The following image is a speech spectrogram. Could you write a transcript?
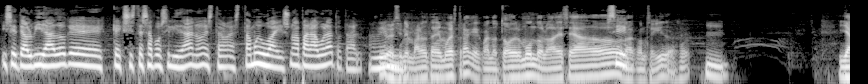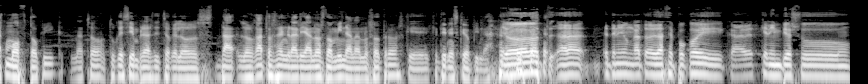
y se te ha olvidado que, que existe esa posibilidad, ¿no? Está, está muy guay, es una parábola total. A mí Sí, pero sin embargo, te demuestra que cuando todo el mundo lo ha deseado, Sí. lo ha conseguido. ¿sí? Mm. Y ya como off topic, Nacho, tú que siempre has dicho que los, da- los gatos en realidad nos dominan a nosotros, ¿qué, qué tienes que opinar? Yo ahora he tenido un gato desde hace poco y cada vez que limpio su...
